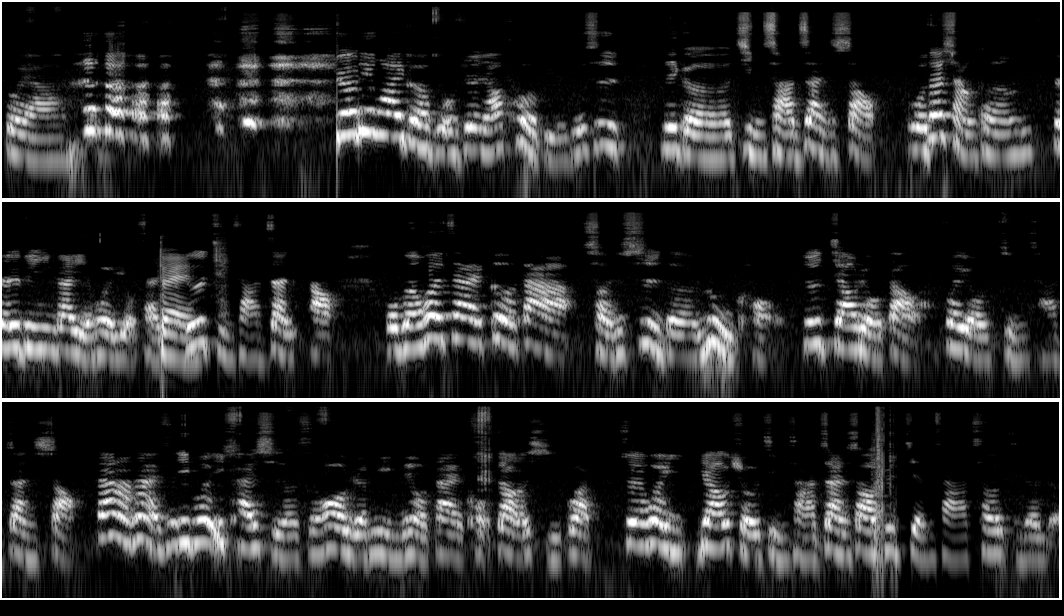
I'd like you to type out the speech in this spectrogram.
对啊，因为另外一个我觉得比较特别，就是那个警察站哨。我在想，可能菲律宾应该也会有才对，就是警察站哨。我们会在各大城市的入口，就是交流道啊，会有警察站哨。当然，那也是因为一开始的时候人民没有戴口罩的习惯，所以会要求警察站哨去检查车子的人，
